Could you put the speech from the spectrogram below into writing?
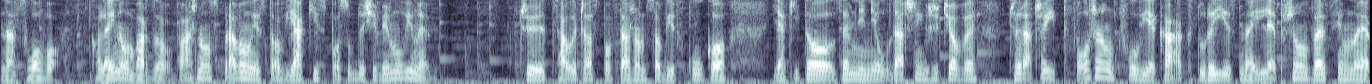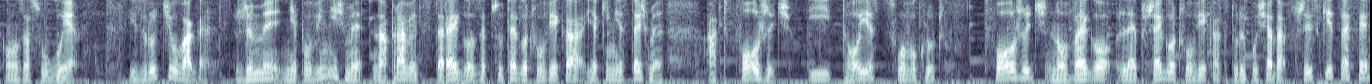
na słowo. Kolejną bardzo ważną sprawą jest to, w jaki sposób do siebie mówimy. Czy cały czas powtarzam sobie w kółko, jaki to ze mnie nieudacznik życiowy, czy raczej tworzę człowieka, który jest najlepszą wersją, na jaką zasługuje. I zwróćcie uwagę, że my nie powinniśmy naprawiać starego, zepsutego człowieka, jakim jesteśmy, a tworzyć, i to jest słowo klucz, tworzyć nowego, lepszego człowieka, który posiada wszystkie cechy,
